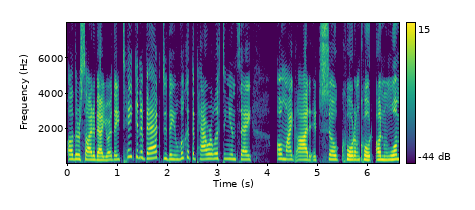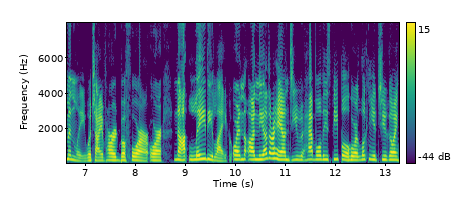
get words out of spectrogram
other side about you, are they taken aback? Do they look at the powerlifting and say, "Oh my God, it's so quote unquote unwomanly," which I've heard before, or not ladylike? Or on the, on the other hand, you have all these people who are looking at you going,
